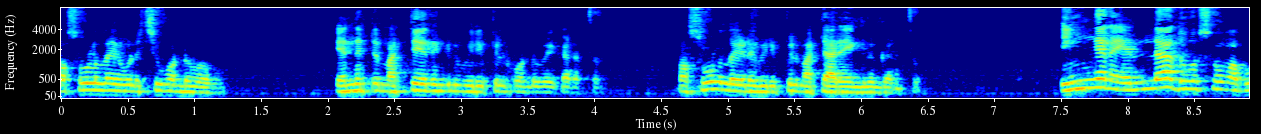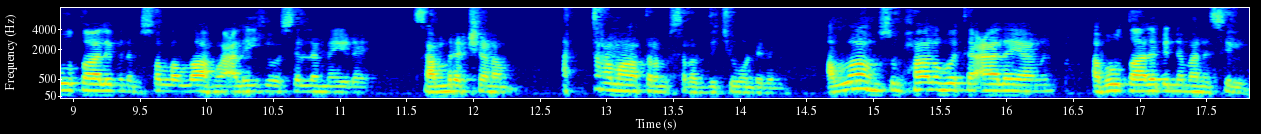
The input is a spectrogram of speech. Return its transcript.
റസൂലുള്ളയെ വിളിച്ചു കൊണ്ടുപോകും. എന്നിട്ട് മറ്റേതെങ്കിലും വിരിപ്പിൽ കൊണ്ടുപോയി കിടത്തും. റസൂലുള്ളയുടെ വിരിപ്പിൽ മറ്റാരെങ്കിലും കിടത്തും. ഇങ്ങനെ എല്ലാ ദിവസവും അബൂ താലിബ് നബ്സല്ലാഹു അലഹി വസല്ലമയുടെ സംരക്ഷണം അത്രമാത്രം ശ്രദ്ധിച്ചുകൊണ്ടിരുന്നു. അള്ളാഹു സുബ്ഹാനഹു ആലയാണ് അബൂ താലിബിന്റെ മനസ്സിൽ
